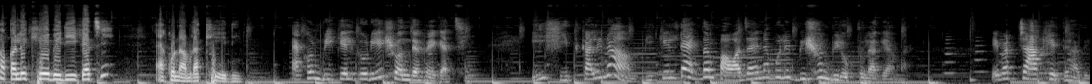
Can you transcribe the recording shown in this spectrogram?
সকালে খেয়ে বেরিয়ে গেছে, এখন আমরা খেয়ে নিই। এখন বিকেল গড়িয়ে সন্ধ্যা হয়ে গেছে। এই শীতকালে না, বিকেলটা একদম পাওয়া যায় না বলে ভীষণ বিরক্ত লাগে আমার। এবার চা খেতে হবে।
